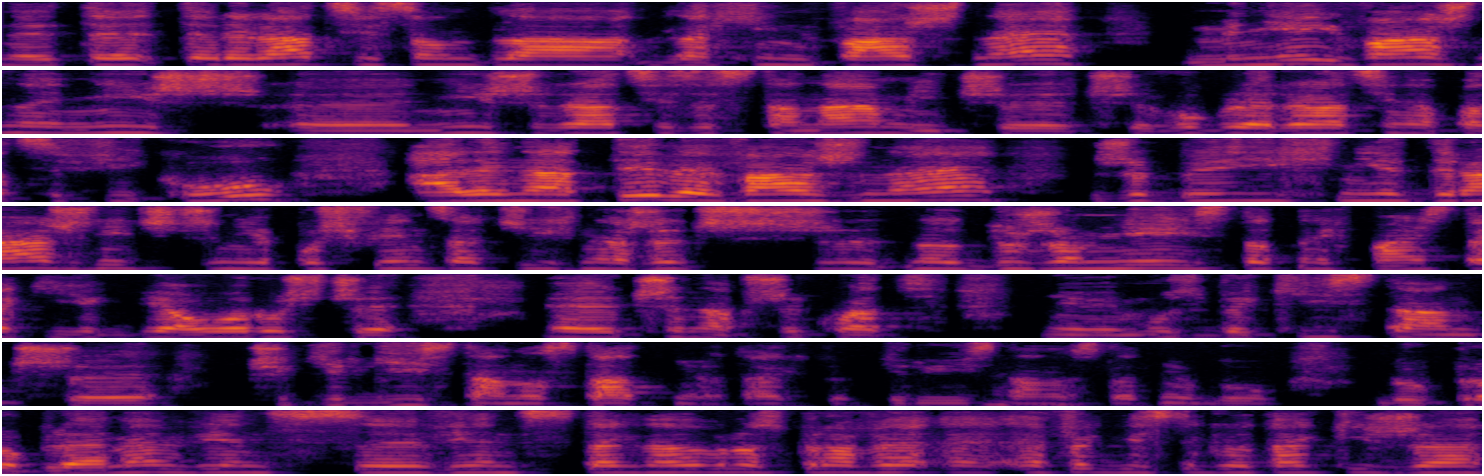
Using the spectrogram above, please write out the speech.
E, te, te relacje są dla, dla Chin ważne, mniej ważne niż, e, niż relacje ze Stanami, czy, czy w ogóle relacje na Pacyfiku, ale na tyle ważne, żeby ich nie drażnić, czy nie poświęcać ich na rzecz no, dużo mniej istotnych państw, takich jak Białoruś, czy, czy na przykład, nie wiem, Uzbekistan, czy, czy Kirgistan ostatnio, tak, to Kirgistan ostatnio był, był problemem, więc, więc tak na dobrą sprawę e, efekt jest tego taki, że,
